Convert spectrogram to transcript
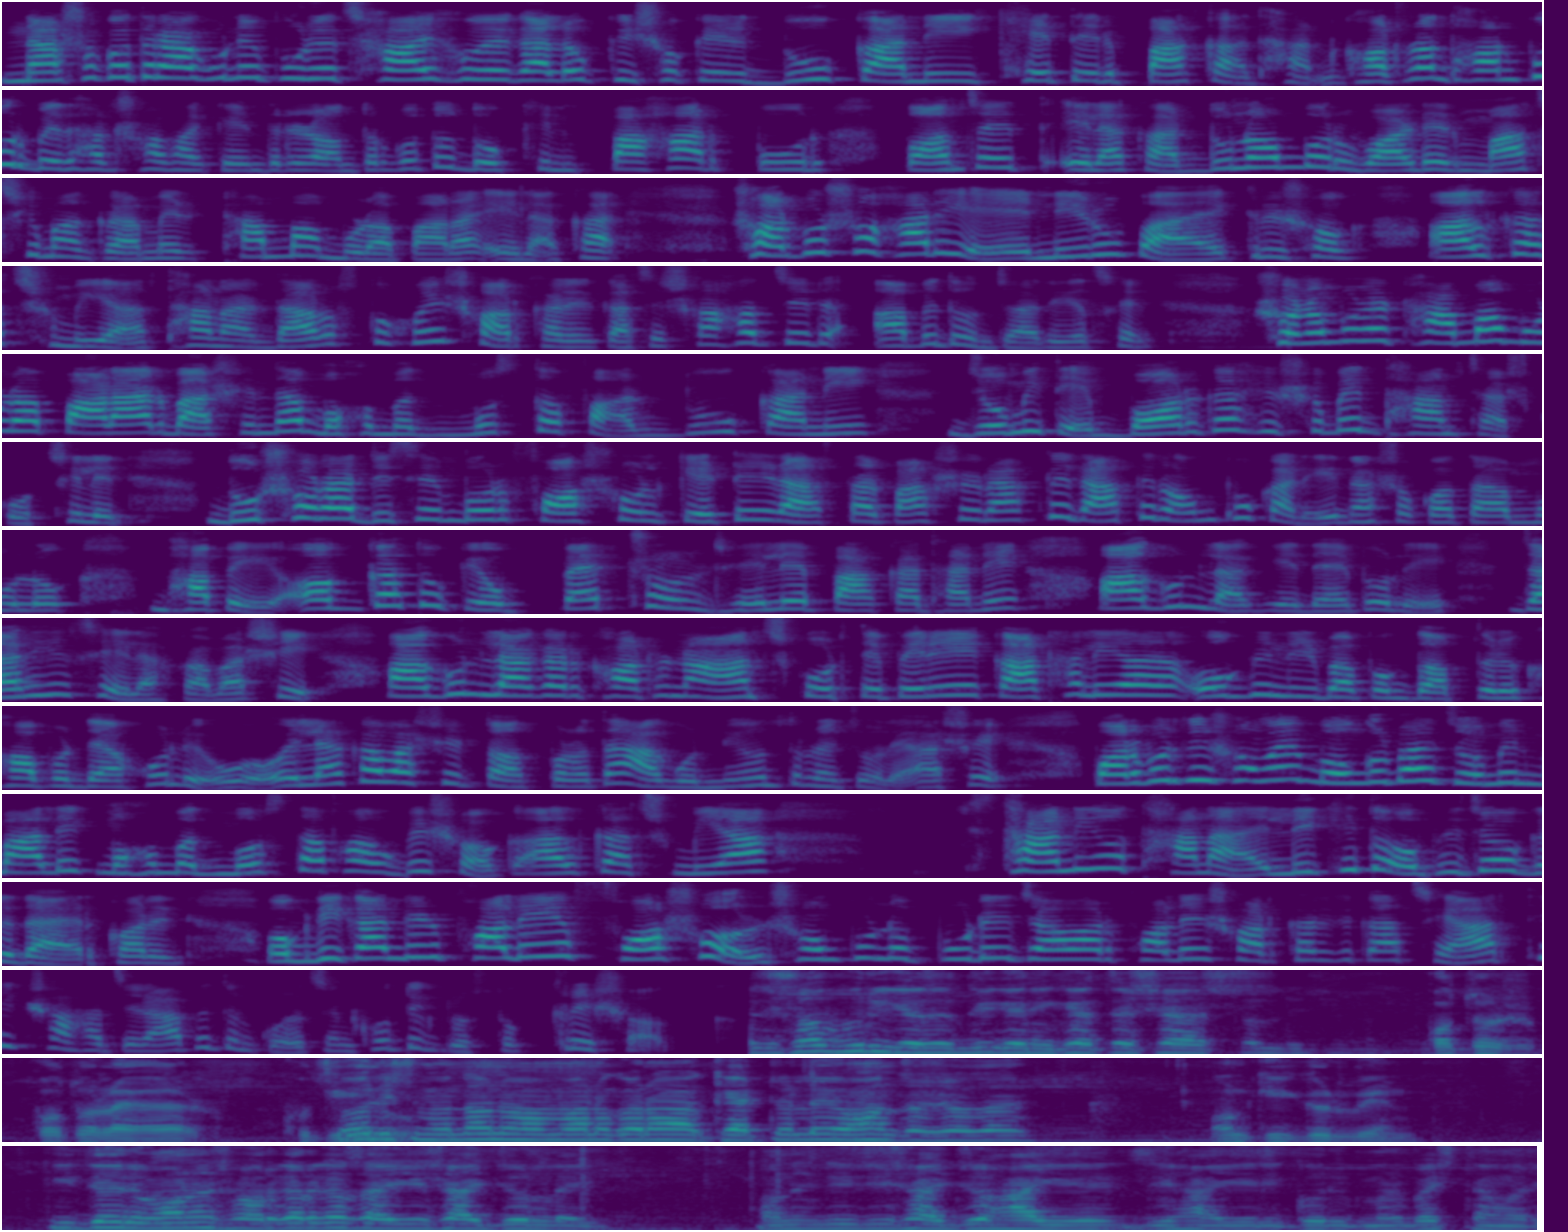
নাশকতার আগুনে পুড়ে ছাই হয়ে গেল কৃষকের দু কানি ক্ষেতের পাকা ধান। ঘটনা ধনপুর বিধানসভা কেন্দ্রের অন্তর্গত দক্ষিণ পাহাড়পুর পঞ্চায়েত এলাকার দু নম্বর ওয়ার্ডের মাছিমা গ্রামের ঠাম্মামুড়া পাড়া এলাকায়। সর্বস্ব হারিয়ে নিরুপায় কৃষক আলকাছ মিয়া থানার দ্বারস্থ হয়ে সরকারের কাছে সাহায্যের আবেদন জানিয়েছেন। সোনামুড়া ঠাম্মামুড়া পাড়ার বাসিন্দা মোহাম্মদ মুস্তফার দু কানি জমিতে বর্গা হিসেবে ধান চাষ করছিলেন। দোসরা ডিসেম্বর ফসল কেটে রাস্তার পাশে রাখলে রাতের অন্ধকারে নাশকতামূলক ভাবে অজ্ঞাত কেউ পেট্রোল ঢেলে পাকা ধানে আগুন লাগিয়ে দেয় বলে জানিয়েছে এলাকাবাসী। আগুন লাগার ঘটনা আঁচ করতে পেরে কাঠালিয়া অগ্নি নির্বাপক দপ্তরে খবর দেওয়া হলেও এলাকাবাসীর তৎপরতা আগুন নিয়ন্ত্রণে চলে আসে। পরবর্তী সময়ে মঙ্গলবার জমির মালিক মোহাম্মদ মোস্তাফা ও কৃষক আলকাচ মিয়া স্থানীয় থানায় লিখিত অভিযোগ দায়ের করেন। অগ্নিকাণ্ডের ফলে ফসল সম্পূর্ণ পুড়ে যাওয়ার ফলে সরকারের কাছে আর্থিক সাহায্যের আবেদন করেছেন ক্ষতিগ্রস্ত কৃষক। সব ঘুরি গেছে দুই গানি খেতে শেষ। কত কত টাকার ক্ষতি চল্লিশ মতন মনে করো খেটলে পঞ্চাশ হাজার। অন কি করবেন? কি দিয়ে মানে সরকার কাছে আইসে সাহায্য লাই। অনেক কিছু সাহায্য হাইয়ে যে হাইয়ে গরিব মানে বেচতে মারি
